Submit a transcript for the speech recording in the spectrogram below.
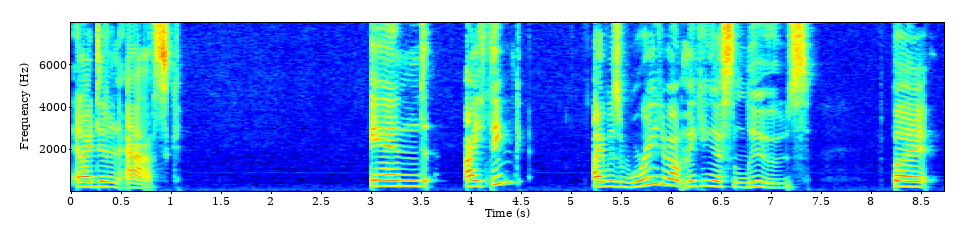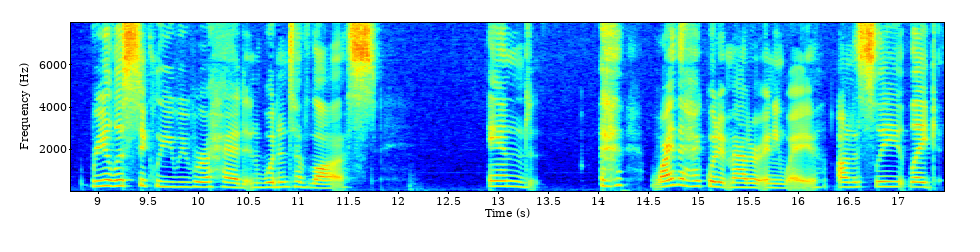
And I didn't ask. And I think I was worried about making us lose. But realistically, we were ahead and wouldn't have lost. And why the heck would it matter anyway? Honestly, like,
